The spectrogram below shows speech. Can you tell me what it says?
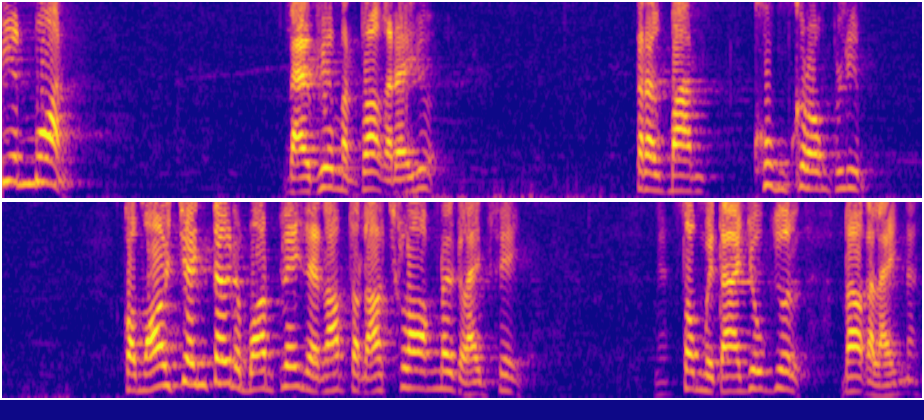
មានមន់ដែលវាមិនប្រកអីនោះត្រូវបានឃុំក្រងភ្លាមកុំឲ្យចេញទៅតំបន់ភ្លេងដែលនាំទៅដល់ឆ្លងនៅកន្លែងផ្សេងសូមមេត្តាយោគយល់ដល់កន្លែងហ្នឹង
